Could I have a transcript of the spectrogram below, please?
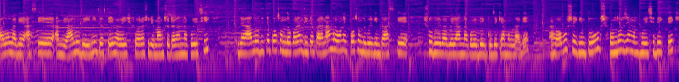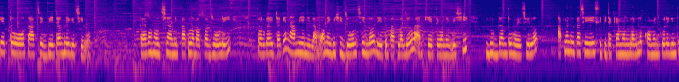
ভালো লাগে। আজকে আমি আলু দিইনি জাস্ট এইভাবেই সরাসরি মাংসটা রান্না করেছি। যারা আলু দিতে পছন্দ করেন, দিতে পারেন। আমরা অনেক পছন্দ করি, কিন্তু আজকে শুধু এভাবে রান্না করে দেখব যে কেমন লাগে। আর অবশ্যই কিন্তু সুন্দর যেমন হয়েছে দেখতে, খেতেও তার চেয়ে বেটার লেগেছিল। তো এখন হচ্ছে আমি পাতলা পাতলা ঝোলেই তরকারিটাকে নামিয়ে নিলাম। অনেক বেশি ঝোল ছিল, যেহেতু পাতলা ঝোল আর খেতে অনেক বেশি দুর্দান্ত হয়েছিল। আপনাদের কাছে এই রেসিপিটা কেমন লাগল কমেন্ট করে কিন্তু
